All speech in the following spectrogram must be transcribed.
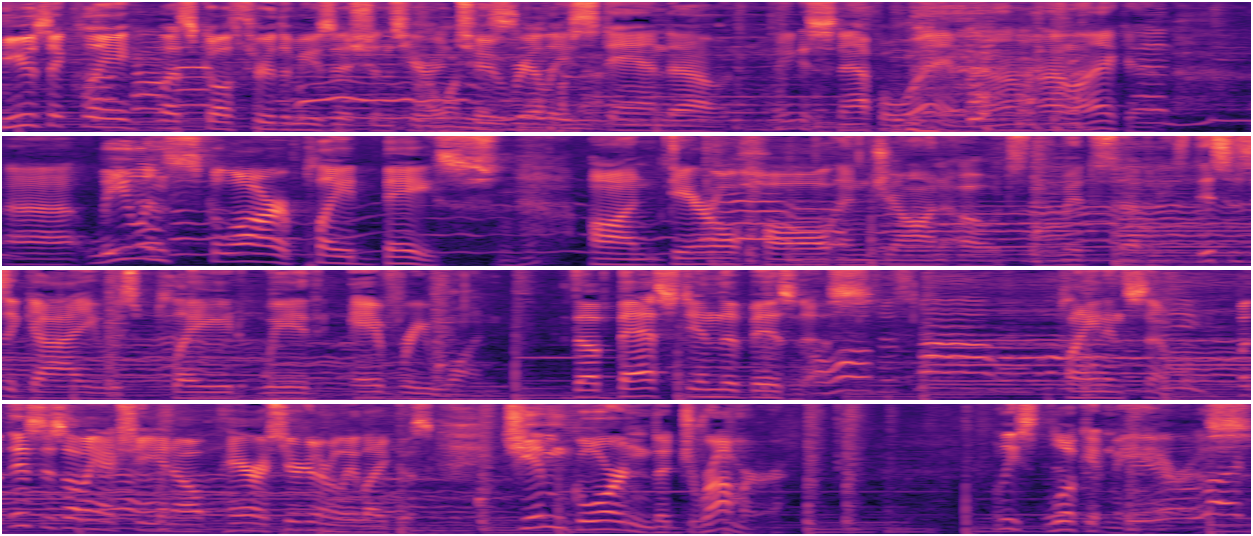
Musically, let's go through the musicians here, and two really stand out. We can snap away, man. I like it. Uh, Leland Sklar played bass on Daryl Hall and John Oates in the mid 70s. This is a guy who has played with everyone. the best in the business. Plain and simple. But this is something actually, you know, Harris, you're going to really like this. Jim Gordon, the drummer. At least look at me, Harris.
